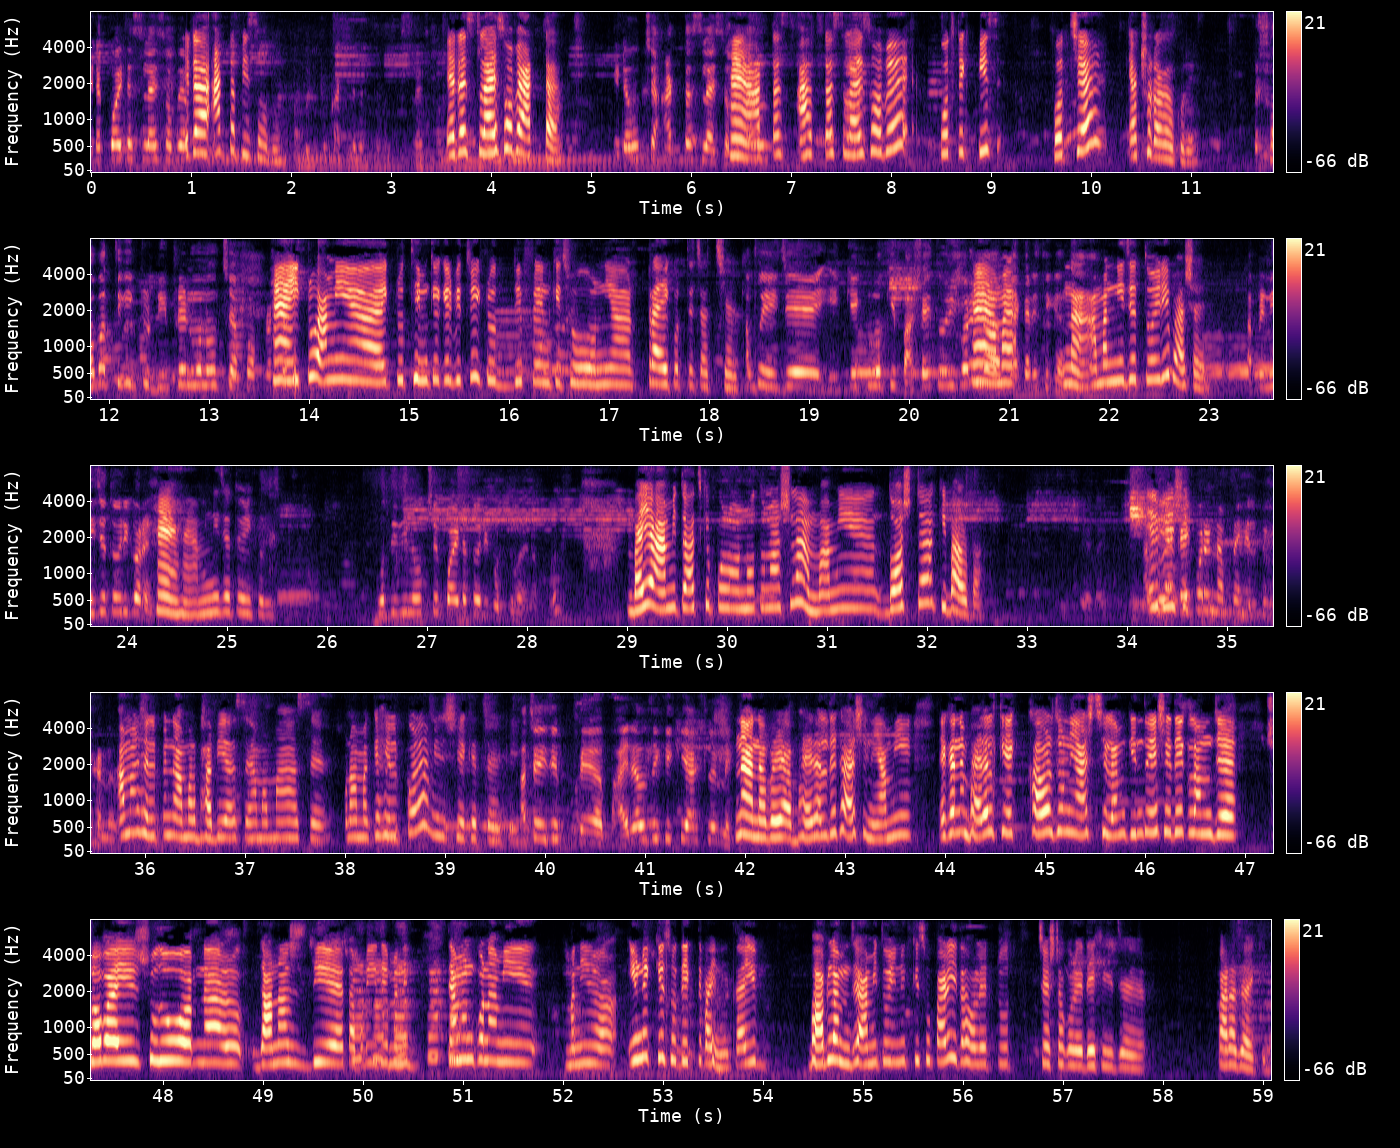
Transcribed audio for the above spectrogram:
এটা কয়টা স্লাইস হবে? এটা আটটা পিস হবে। একটু কাটতে পারবেন? এটা স্লাইস হবে আটটা। এটা হচ্ছে আটটা স্লাইস হবে। হ্যাঁ আটটা আটটা স্লাইস হবে। প্রত্যেক পিস হচ্ছে একশো টাকা করে। সবার থেকে একটু ডিফারেন্ট মনে হচ্ছে আপু আপনার হ্যাঁ একটু আমি একটু থিম কেকের ভিতরে একটু ডিফারেন্ট কিছু নিয়ে ট্রাই করতে চাচ্ছি আর কি। আপু এই যে এই কেকগুলো কি বাসায় তৈরি করেন হ্যাঁ, না আমার- বেকারি থেকে? না আমার নিজের তৈরি বাসায়। আপনি নিজে তৈরি করেন? হ্যাঁ হ্যাঁ আমি নিজে তৈরি করি। প্রতিদিন হচ্ছে কয়টা তৈরি করতে পারেন আপু? ভাইয়া আমি তো আজকে নতুন আসলাম আমি দশটা কি বারোটা? এর বেশি- আমার হেল্পিং আমার ভাবি আছে আমার মা আছে ওরা আমাকে হেল্প করে আমি সেক্ষেত্রে আর কি। আচ্ছা এই যে ভাইরাল দেখে কি আসলেন না না ভাইয়া ভাইরাল দেখে আসিনি। আমি এখানে ভাইরাল কেক খাওয়ার জন্য আসছিলাম কিন্তু এসে দেখলাম যে সবাই শুধু আপনার গানাস দিয়ে তারপরে ঈদে মানে তেমন কোনো আমি মানে ইউনিক কিছু দেখতে পাইনি। তাই ভাবলাম যে আমি তো ইউনিক কিছু পারি তাহলে একটু চেষ্টা করে দেখি যে পারা যায় কি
